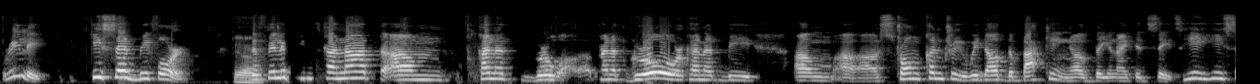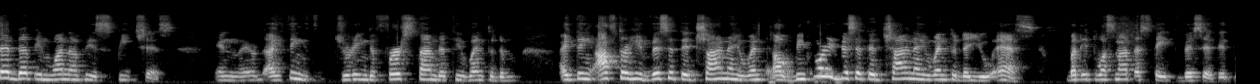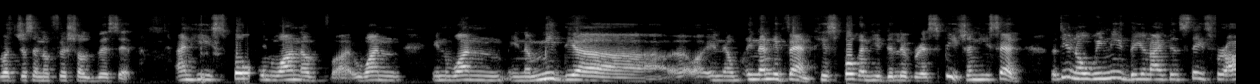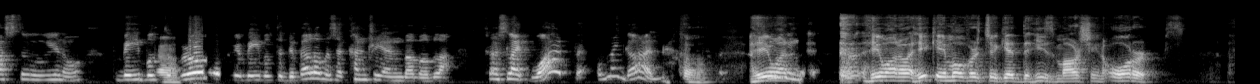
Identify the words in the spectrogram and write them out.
Really. He said before, yeah. the Philippines cannot um, cannot grow cannot grow or cannot be um, a strong country without the backing of the United States. He he said that in one of his speeches. In I think during the first time that he went to the, I think after he visited China, he went out. Oh, before he visited China, he went to the U.S. But it was not a state visit; it was just an official visit and he spoke in one of uh, one in one in a media uh, in, a, in an event. He spoke and he delivered a speech. And he said that you know we need the united states for us to you know to be able to grow to be able to develop as a country and blah blah blah. So it's like what? Oh my god. Oh. he went he went he came over to get the, his marching orders.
